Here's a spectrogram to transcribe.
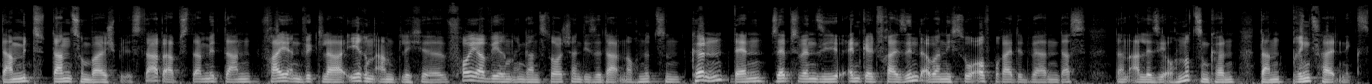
damit dann zum Beispiel Beispiel Startups, damit dann freie Entwickler, Ehrenamtliche, Feuerwehren in ganz Deutschland diese Daten auch nutzen können. Denn selbst wenn sie entgeltfrei sind, aber nicht so aufbereitet werden, dass dann alle sie auch nutzen können, dann bringt's halt nichts.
